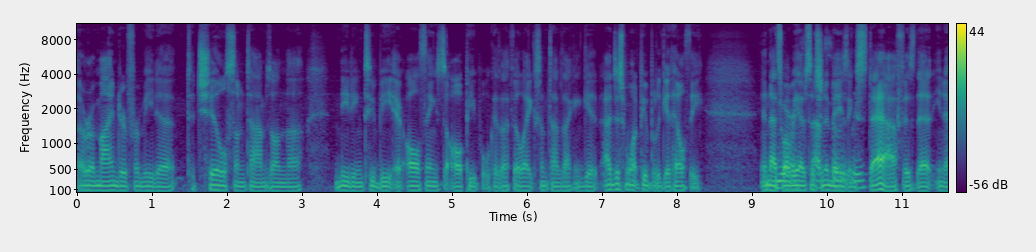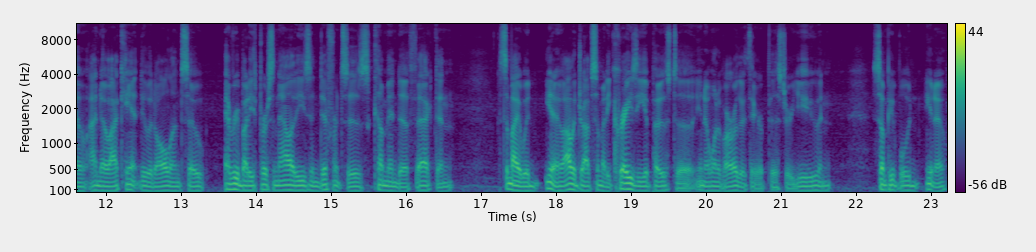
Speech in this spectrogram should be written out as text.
a reminder for me to to chill sometimes on the needing to be all things to all people because i feel like sometimes i can get i just want people to get healthy and that's yes, why we have such absolutely. an amazing staff is that you know i know i can't do it all and so everybody's personalities and differences come into effect and somebody would, you know, I would drive somebody crazy opposed to, you know, one of our other therapists or you. And some people would, you know,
